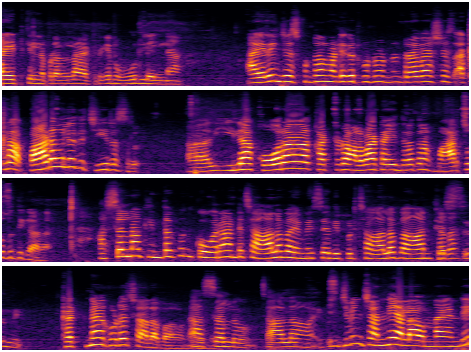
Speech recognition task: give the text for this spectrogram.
బయటికి వెళ్ళినప్పుడల్లా ఎక్కడికైనా ఊర్లు వెళ్ళినా ఐరన్ చేసుకుంటాను మళ్ళీ కట్టుకుంటూ ఉంటాను డ్రై వాష్ చేసి అట్లా పాడవలేదు చీర అసలు. ఇలా కూర కట్టడం అలవాటు అయిన తర్వాత నాకు మార్చబుద్ధి కాదా? అసలు నాకు ఇంతకుముందు కూర అంటే చాలా భయం వేసేది. ఇప్పుడు చాలా బాగా అనిపిస్తుంది. కట్టినా కూడా చాలా బాగుంది అసలు చాలా ఇంచుమించు అన్ని అలా ఉన్నాయండి.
